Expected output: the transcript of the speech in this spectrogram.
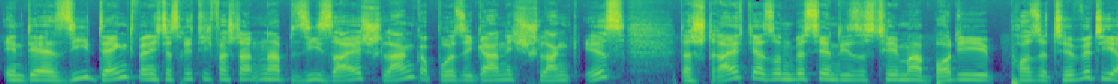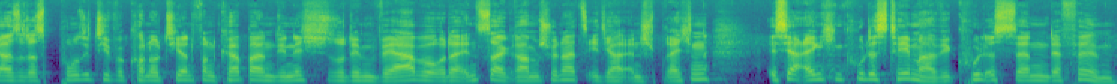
in der sie denkt, wenn ich das richtig verstanden habe, sie sei schlank, obwohl sie gar nicht schlank ist. Das streift ja so ein bisschen dieses Thema Body Positivity, also das positive Konnotieren von Körpern, die nicht so dem Werbe- oder Instagram-Schönheitsideal entsprechen. Ist ja eigentlich ein cooles Thema. Wie cool ist denn der Film?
